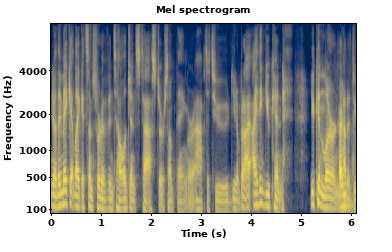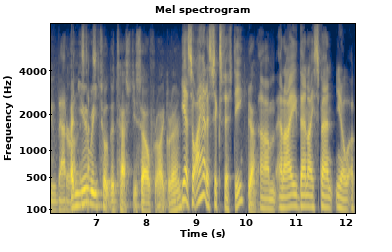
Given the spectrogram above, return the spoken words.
you know, they make it like it's some sort of intelligence test or something or aptitude, you know, but I, I think you can you can learn and, how to do better. And you test. retook the test yourself, right, Graham? Yeah. So I had a 650. Yeah. Um, and I then I spent you know a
